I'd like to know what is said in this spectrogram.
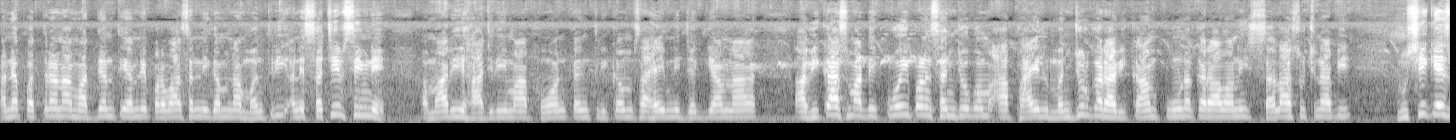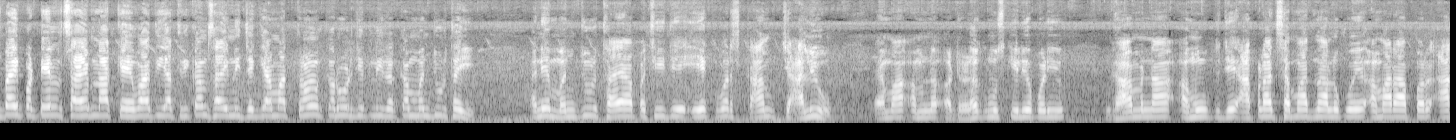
અને પત્રના માધ્યમથી અમને પ્રવાસન નિગમના મંત્રી અને સચિવશ્રીને અમારી હાજરીમાં ફોન કરીને ત્રિકમ સાહેબની જગ્યાના આ વિકાસ માટે કોઈ પણ સંજોગોમાં આ ફાઇલ મંજૂર કરાવી, કામ પૂર્ણ કરાવવાની સલાહ સૂચના આપી. ઋષિકેશભાઈ પટેલ સાહેબના કહેવાથી આ ત્રિકમ સાહેબની જગ્યામાં ત્રણ કરોડ જેટલી રકમ મંજૂર થઈ અને મંજૂર થયા પછી જે એક વર્ષ કામ ચાલ્યું, એમાં અમને અઢળક મુશ્કેલીઓ પડી. ગામના અમુક જે આપણા જ સમાજના લોકોએ અમારા પર આ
